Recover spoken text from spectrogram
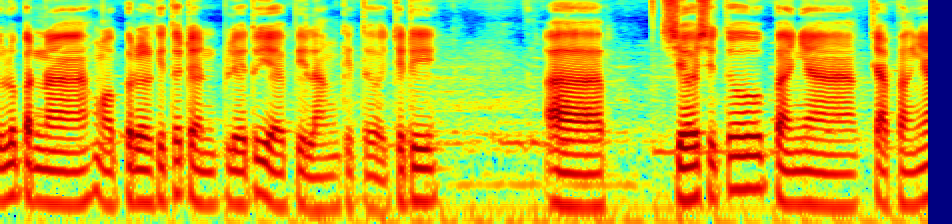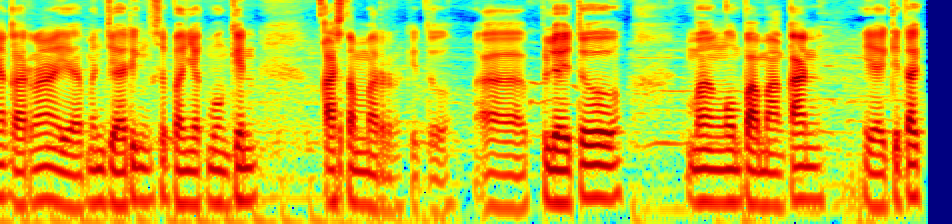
dulu pernah ngobrol gitu dan beliau itu ya bilang gitu. Jadi uh, Zeus itu banyak cabangnya karena ya menjaring sebanyak mungkin customer gitu. Uh, beliau itu mengumpamakan ya kita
